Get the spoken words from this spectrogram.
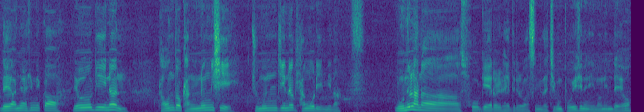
네, 안녕하십니까. 여기는 강원도 강릉시 주문진읍 향오리입니다. 논을 하나 소개를 해드리러 왔습니다. 지금 보이시는 인원인데요.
